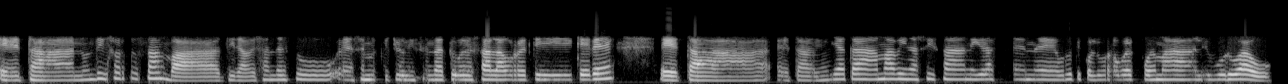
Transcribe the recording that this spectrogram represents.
Eta nondik sortu zen, ba, tira, esan dezu, e, zenbekitxun izendatu bezala aurretik ere, eta eta 2012 hasi izan idazten e, urrutiko lurra hauek poema liburu hau,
